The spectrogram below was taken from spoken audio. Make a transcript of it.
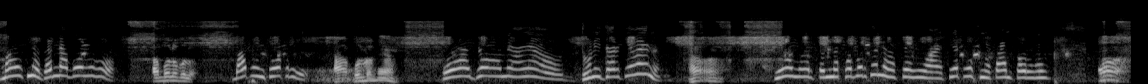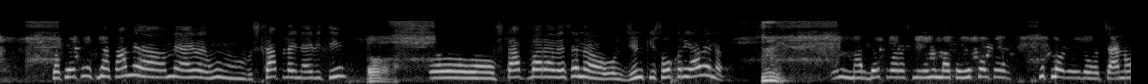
મહેશ ને ઘરના બોલું છું હા બોલો બોલો. બાપુની છોકરી. હા બોલો ને. એ જો અમે અહીંયા ધૂણીધાર કહેવાય ને હા ત્યાં મને તમને ખબર છે ને કે હું આ કેટરસનું કામ કરું છું. હા. તો કેટરસ ના કામે અમે આવ્યા હું સ્ટાફ લઈને આવી હતી. હા. તો સ્ટાફ વાળા આવે છે ને જિંદગી છોકરી આવે ને એની મારે દસ વર્ષની એની માથે ઉકળતો કેટલો રહ્યો ચાનો?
